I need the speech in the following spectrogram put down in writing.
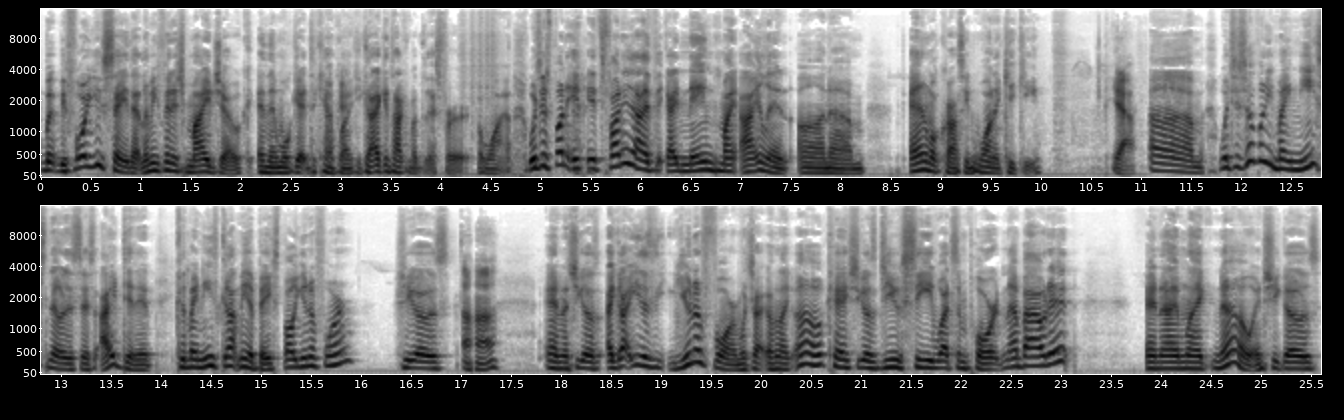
but before you say that, let me finish my joke, and then we'll get into Camp. 'cause I can talk about this for a while. Which is funny. It, it's funny that I think I named my island on um, Animal Crossing Wanakiki. Yeah. Um, which is so funny. My niece noticed this. I didn't because my niece got me a baseball uniform. She goes, Uh huh. And then she goes, I got you this uniform, which I, I'm like, oh, okay. She goes, do you see what's important about it? And I'm like, no. And she goes,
